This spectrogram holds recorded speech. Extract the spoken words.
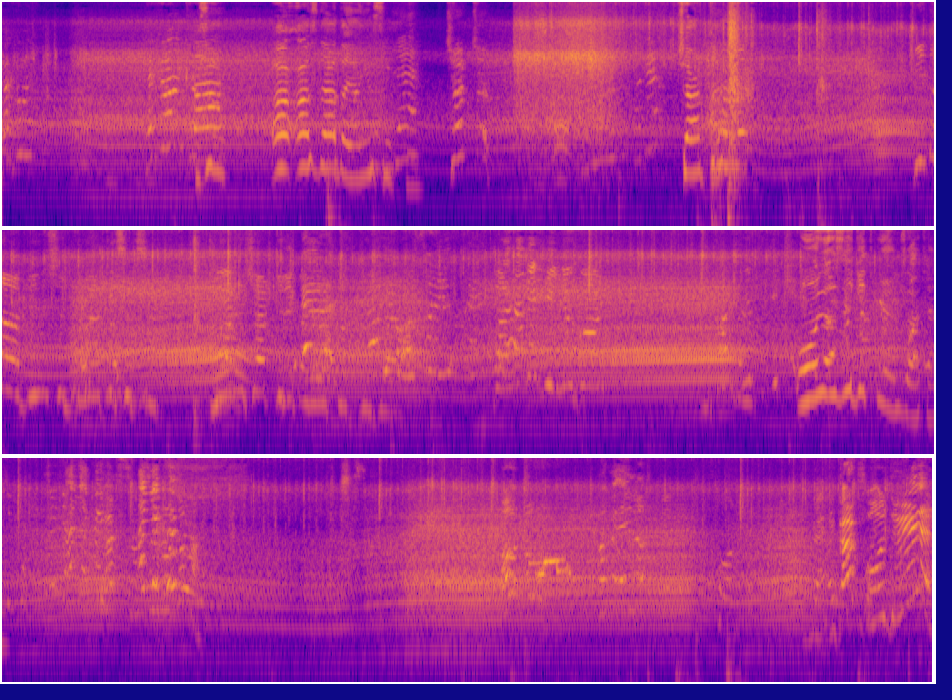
Bakın. Ne kanka? Yusuf, a- az daha dayan Yusuf. Çarp çarp. Çarptım ama. Bir daha birisi buraya sıksın. Bir yere çarp direkt araya patlayacak. Başka bir gol. O hızlı gitmiyorum zaten. Gol değil.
